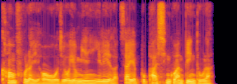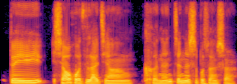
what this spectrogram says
康复了以后我就有免疫力了，再也不怕新冠病毒了。对于小伙子来讲，可能真的是不算事儿。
